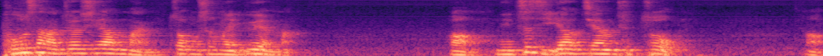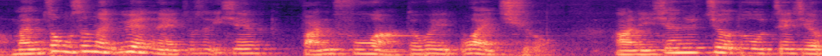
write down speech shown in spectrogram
菩萨就是要满众生的愿嘛，啊，你自己要这样去做，啊，满众生的愿呢，就是一些凡夫啊都会外求，啊，你先去救度这些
